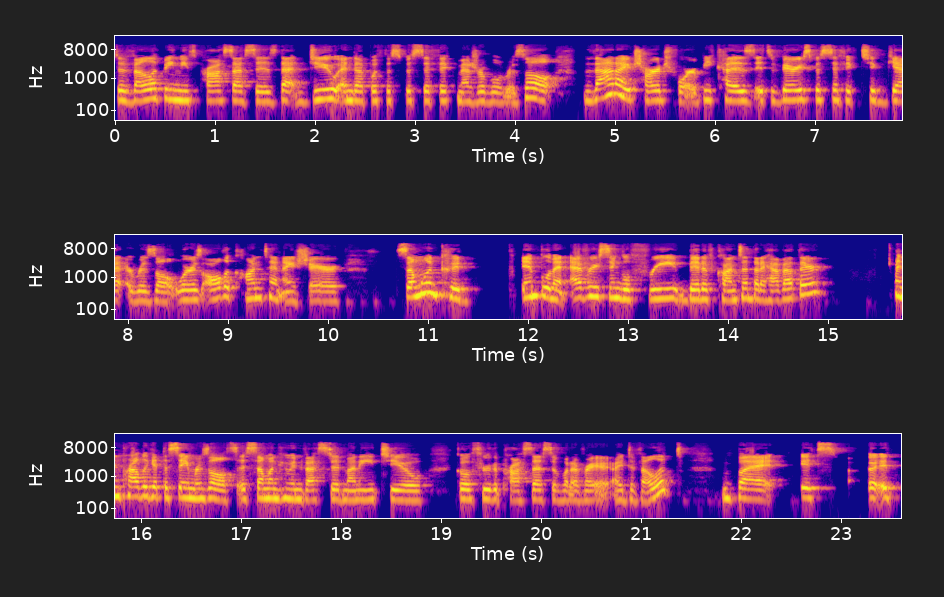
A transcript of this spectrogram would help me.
developing these processes that do end up with a specific measurable result that I charge for because it's very specific to get a result. Whereas all the content I share, someone could implement every single free bit of content that I have out there and probably get the same results as someone who invested money to go through the process of whatever I, I developed. But it's it,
